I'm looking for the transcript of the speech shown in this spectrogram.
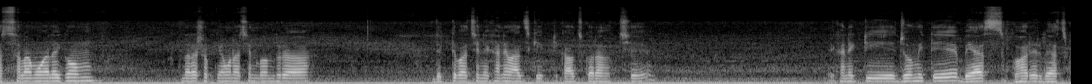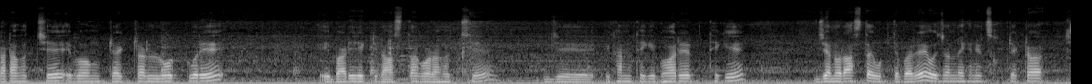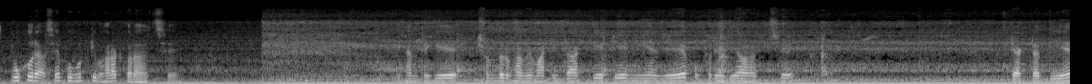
আসসালামু আলাইকুম। আপনারা সব কেমন আছেন বন্ধুরা? দেখতে পাচ্ছেন এখানে আজকে একটি কাজ করা হচ্ছে। এখানে একটি জমিতে ব্যাস, ঘরের ব্যাস কাটা হচ্ছে এবং ট্র্যাক্টর লোড করে এই বাড়ির একটি রাস্তা করা হচ্ছে যে এখান থেকে ঘরের থেকে যেন রাস্তায় উঠতে পারে। ওই জন্য এখানে একটা পুকুর আছে। পুকুরটি ভরাট করা হচ্ছে। এখান থেকে সুন্দরভাবে মাটিটা কেটে নিয়ে যেয়ে পুকুরে দেওয়া হচ্ছে। ট্র্যাক্টর দিয়ে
